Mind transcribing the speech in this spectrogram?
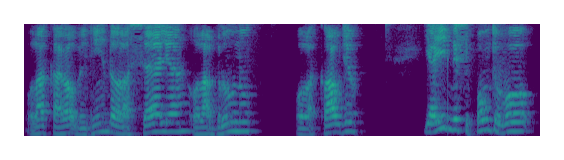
Olá, Carol, bem-vinda. Olá, Célia. Olá, Bruno. Olá, Cláudia. E aí, nesse ponto, eu vou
